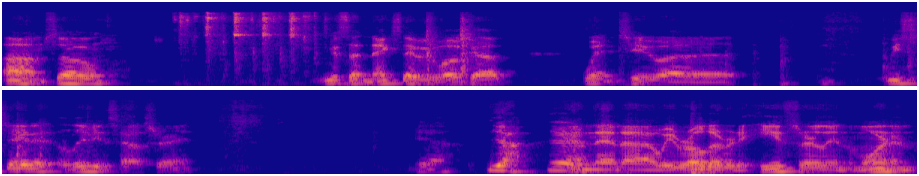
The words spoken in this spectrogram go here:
Um, so I guess that next day we woke up, went to uh we stayed at Olivia's house, right? Yeah. Yeah, yeah. And then uh, we rolled over to Heath's early in the morning,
